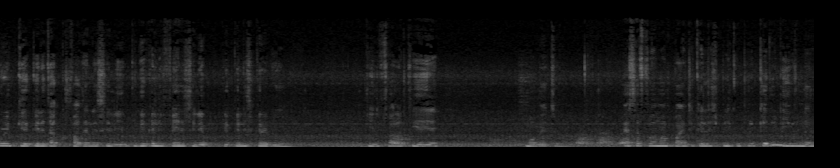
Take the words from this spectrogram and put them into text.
porquê que ele está fazendo esse livro, por que ele fez esse livro, por que ele escreveu. Ele fala que. Um momento. Essa foi uma parte que ele explica o porquê do livro, né?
